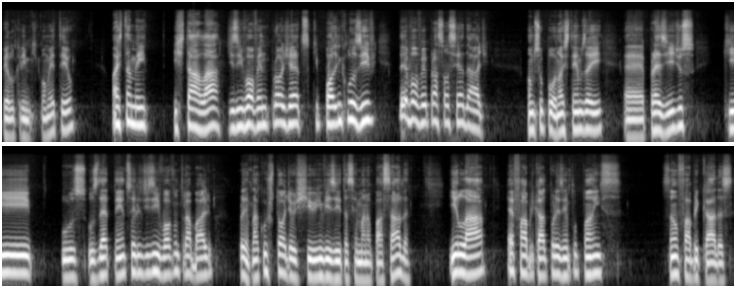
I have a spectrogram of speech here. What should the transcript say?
pelo crime que cometeu, mas também estar lá desenvolvendo projetos que podem, inclusive, devolver para a sociedade. Vamos supor, nós temos aí é, presídios que os, os detentos eles desenvolvem um trabalho, por exemplo, na custódia, eu estive em visita semana passada, e lá é fabricado, por exemplo, pães, são fabricadas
